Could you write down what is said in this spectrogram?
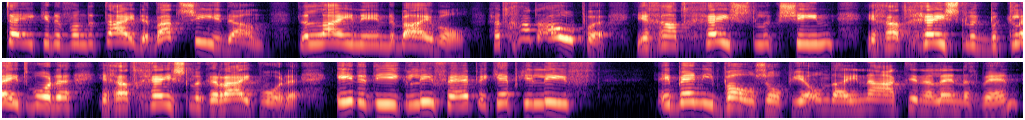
tekenen van de tijden. Wat zie je dan? De lijnen in de Bijbel. Het gaat open. Je gaat geestelijk zien. Je gaat geestelijk bekleed worden. Je gaat geestelijk rijk worden. Ieder die ik lief heb, ik heb je lief. Ik ben niet boos op je omdat je naakt en ellendig bent.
